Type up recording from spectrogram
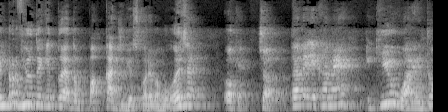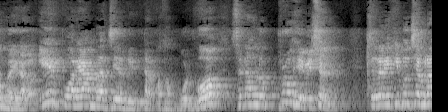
ইন্টারভিউতে কিন্তু একদম পাক্কা জিজ্ঞেস করে বাবু, হয়েছে? ওকে চল, তাহলে এখানে কিউ ওয়ারেন্টও হয়ে গেল। এরপরে আমরা যে রিটটার কথা পড়ব সেটা হলো প্রোহিবিশন সেটাকে কি বলছি আমরা?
